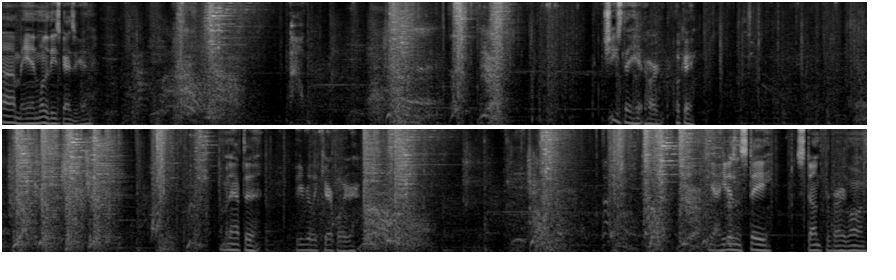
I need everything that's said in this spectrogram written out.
Ah, man, one of these guys again. Wow. Jeez, they hit hard. Okay. I'm gonna have to be really careful here. Yeah, he doesn't stay stunned for very long.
